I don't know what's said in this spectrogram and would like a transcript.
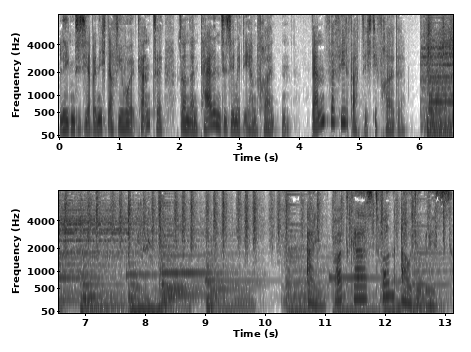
Legen Sie sie aber nicht auf die hohe Kante, sondern teilen Sie sie mit Ihren Freunden. Dann vervielfacht sich die Freude. Ein Podcast von Audiobliss.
